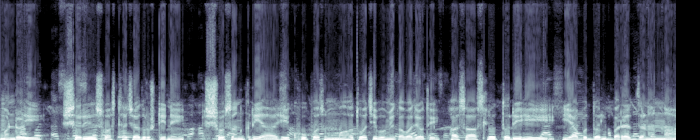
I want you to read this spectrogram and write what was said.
मंडळी शरीर स्वास्थ्याच्या दृष्टीने श्वसनक्रिया ही खूपच महत्त्वाची भूमिका बजावते. असं असलं तरीही याबद्दल बऱ्याच जणांना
